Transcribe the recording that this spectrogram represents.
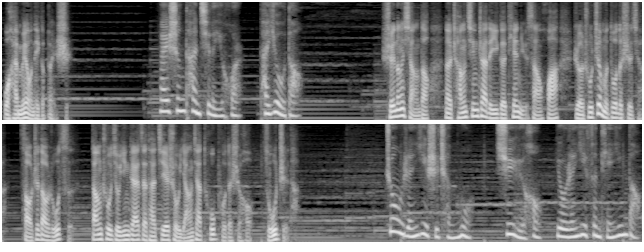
我还没有那个本事。唉声叹气了一会儿，他又道：“谁能想到那长青寨的一个天女散花，惹出这么多的事情？早知道如此，当初就应该在他接受杨家图谱的时候阻止他。”众人一时沉默。须臾后，有人义愤填膺道：“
